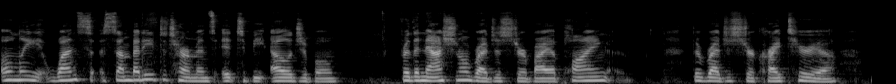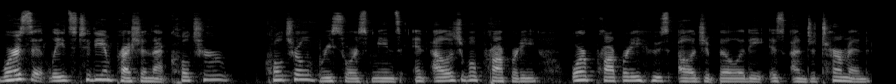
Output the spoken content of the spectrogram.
Only once somebody determines it to be eligible for the National Register by applying the register criteria Worse, it leads to the impression that culture, cultural resource means ineligible property or property whose eligibility is undetermined,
